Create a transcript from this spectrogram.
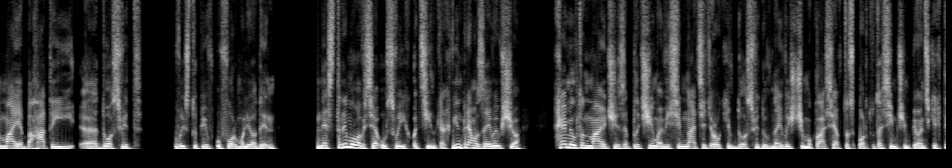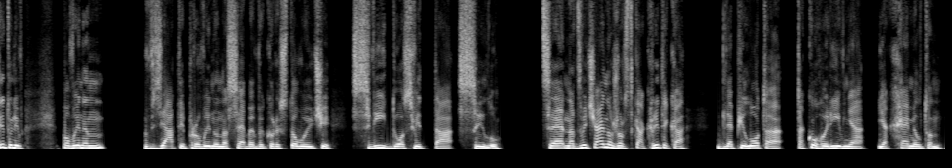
має багатий е, досвід виступів у Формулі 1, не стримувався у своїх оцінках. Він прямо заявив, що Хемілтон, маючи за плечима 18 років досвіду в найвищому класі автоспорту та 7 чемпіонських титулів, повинен взяти провину на себе, використовуючи свій досвід та силу. Це надзвичайно жорстка критика для пілота такого рівня, як Хемілтон.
